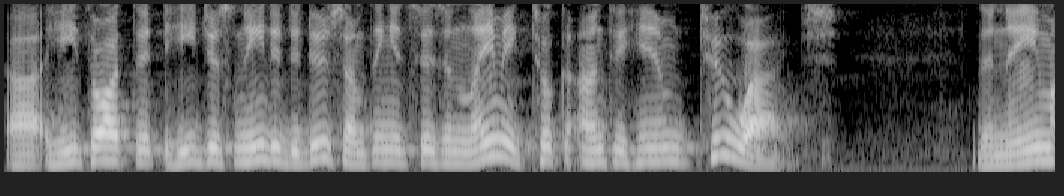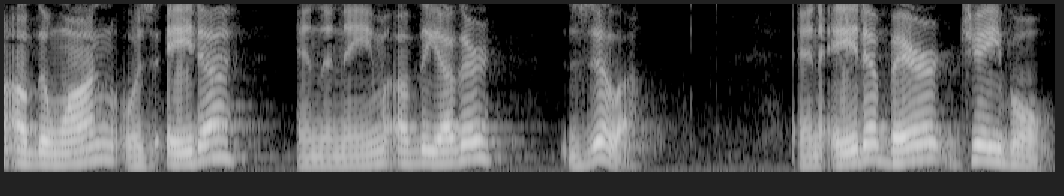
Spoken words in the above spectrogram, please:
uh, he thought that he just needed to do something. It says, And Lamech took unto him two wives. The name of the one was Adah, and the name of the other, Zillah. And Adah bare Jabal.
